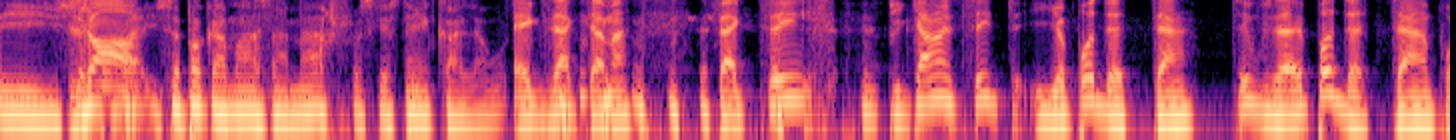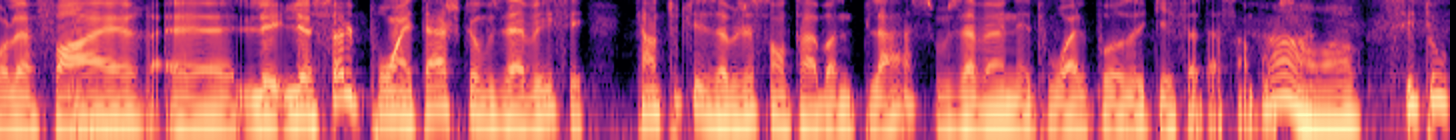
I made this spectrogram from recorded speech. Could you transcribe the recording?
il, sait Genre. pas, il sait pas comment ça marche parce que c'est un colon. Exactement. fait que, tu sais, puis quand, tu sais, il n'y a pas de temps. Vous n'avez pas de temps pour le faire. Euh, le, le seul pointage que vous avez, c'est quand tous les objets sont à bonne place, vous avez une étoile pour dire qu'il est fait à 100 Ah, wow. C'est tout.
